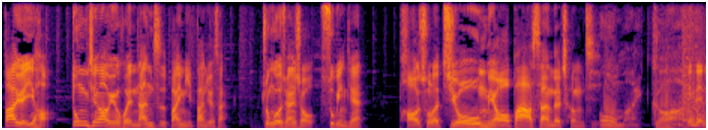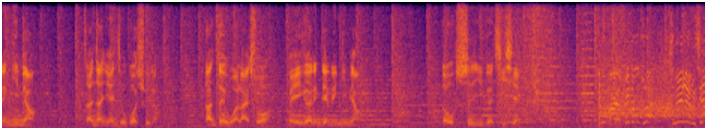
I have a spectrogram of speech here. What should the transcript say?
八月一号，东京奥运会男子百米半决赛，中国选手苏炳添跑出了九秒八三的成绩。Oh my god！零点零一秒。辗转研究过去了，但对我来说，每一个零点零一秒都是一个极限。一百飞刀寸，处于领先，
